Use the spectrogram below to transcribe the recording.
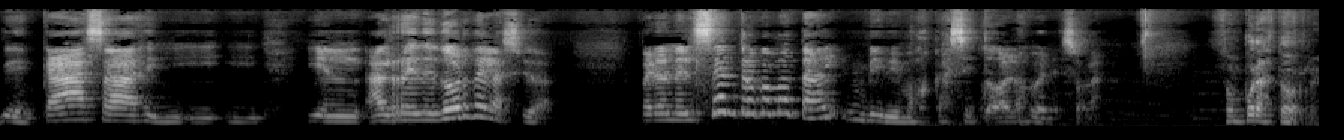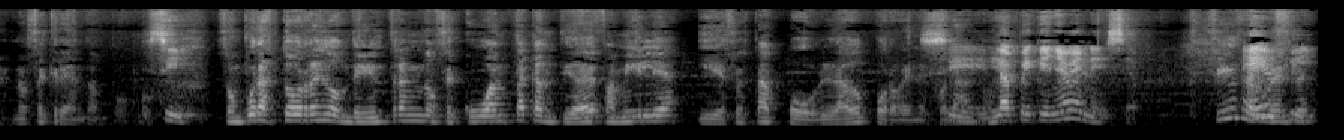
en casas y, y- y- y en- alrededor de la ciudad. Pero en el centro como tal vivimos casi todos los venezolanos. Son puras torres, no se crean tampoco. Sí, Son puras torres donde entran no sé cuánta cantidad de familia y eso está poblado por sí, venezolanos. la pequeña Venecia. Sí, En fin,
